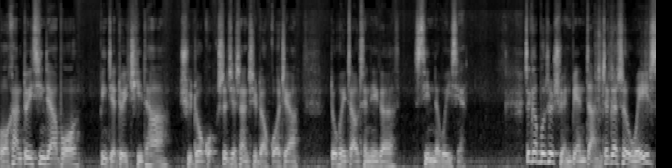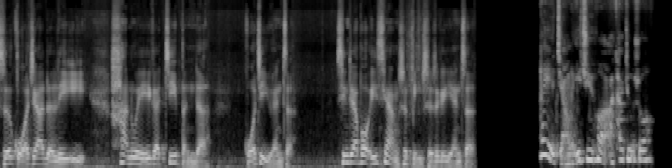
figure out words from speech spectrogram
我看对新加坡，并且对其他许多国世界上许多国家，都会造成一个新的危险。这个不是选边站，这个是维持国家的利益，捍卫一个基本的国际原则。新加坡一向是秉持这个原则。他也讲了一句话，他就说：“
